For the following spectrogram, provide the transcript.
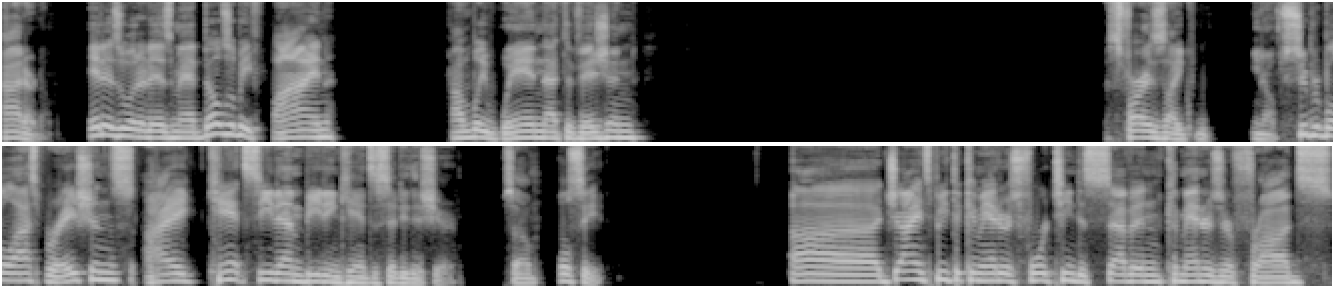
I don't know. It is what it is, man. Bills will be fine. Probably win that division. As far as like, you know, Super Bowl aspirations, I can't see them beating Kansas City this year. So we'll see. Uh Giants beat the Commanders 14 to 7. Commanders are frauds.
